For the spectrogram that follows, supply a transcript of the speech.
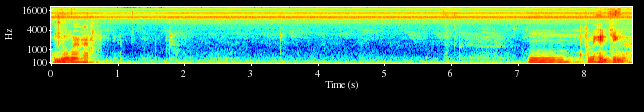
ผมลงมาครับ อืมเขาไม่เห็นจริงเหรอ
